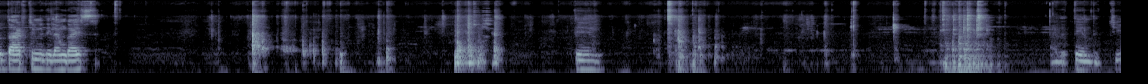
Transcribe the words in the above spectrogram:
একটু দারচিনি দিলাম গাইস তেল দিচ্ছি।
